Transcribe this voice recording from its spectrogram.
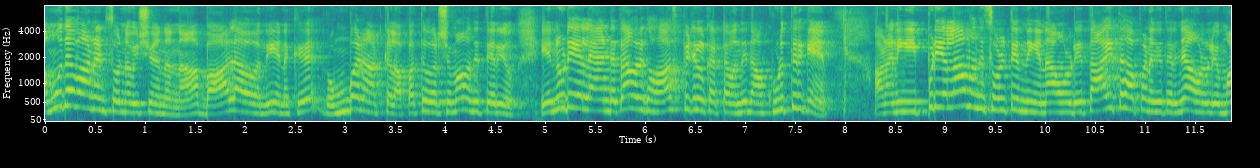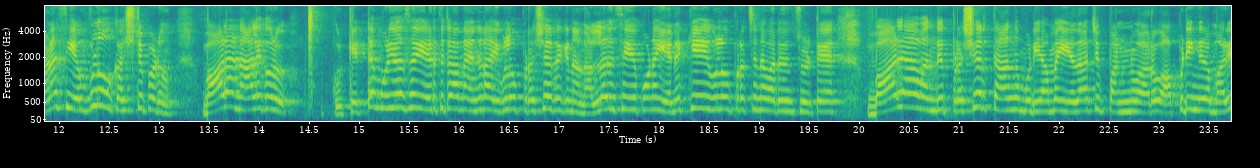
அமுதவாணன் சொன்ன விஷயம் என்னன்னா பாலா வந்து எனக்கு ரொம்ப நாட்களா பத்து வருஷமா வந்து தெரியும். என்னுடைய லேண்டை தான் அவருக்கு ஹாஸ்பிட்டல் கட்ட வந்து நான் கொடுத்துருக்கேன். ஆனா நீங்க இப்படியெல்லாம் வந்து சொல்லிட்டு இருந்தீங்கன்னா அவனுடைய தாய் தகப்பனுக்கு தெரிஞ்சா அவனுடைய மனசு எவ்வளவு கஷ்டப்படும். பாலா நாளைக்கு ஒரு ஒரு கெட்ட முடிவை செய்ய நான் என்னடா இவ்வளோ ப்ரெஷர் இருக்கு? நான் நல்லது செய்ய போனால் எனக்கே இவ்வளோ பிரச்சனை வருதுன்னு சொல்லிட்டு பாலா வந்து ப்ரெஷர் தாங்க முடியாம ஏதாச்சும் பண்ணுவாரோ அப்படிங்கிற மாதிரி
